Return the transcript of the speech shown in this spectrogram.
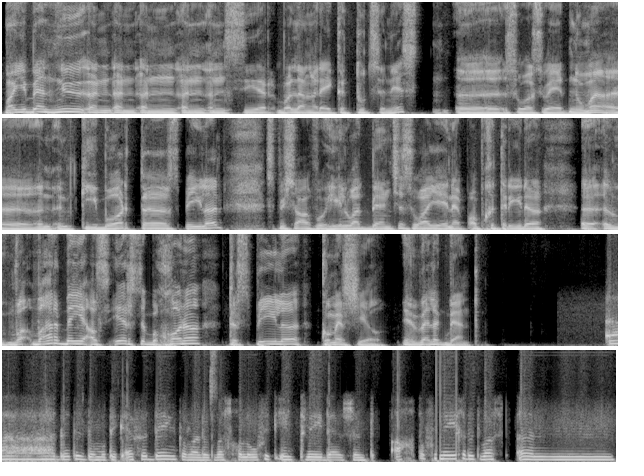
Maar je bent nu een, een, een, een, een zeer belangrijke toetsenist, eh, zoals wij het noemen. eh, een, een keyboardspeler. Speciaal voor heel wat bandjes waar je in hebt opgetreden. Eh, wa- waar ben je als eerste begonnen te spelen commercieel? In welk band? Ah, dat is, dan moet ik even denken, maar dat was geloof ik in 2008 of 2009. Dat was een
